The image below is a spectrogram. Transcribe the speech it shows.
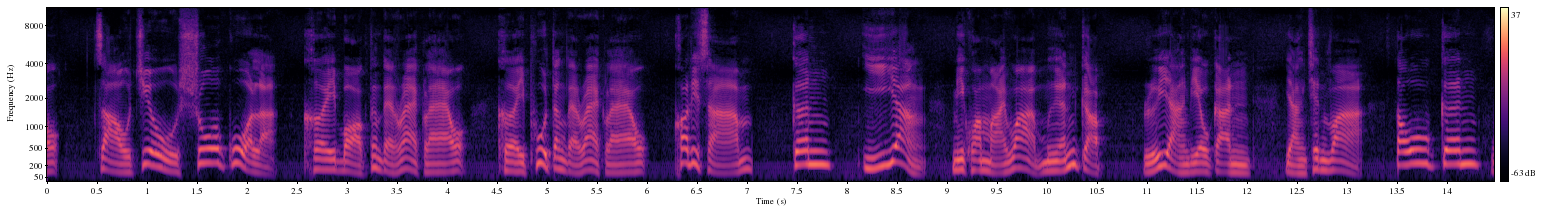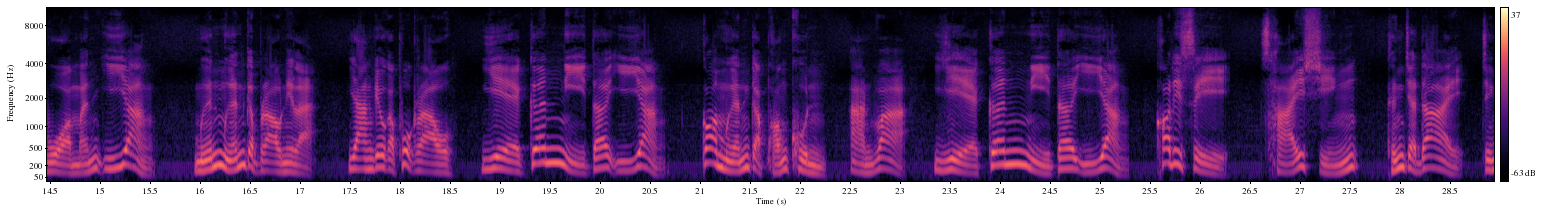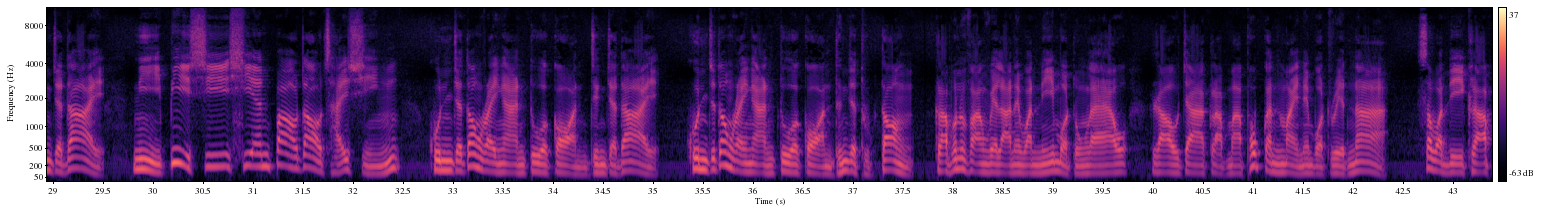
จ่าวเจิ้วชั่วกัวละเคยบอกตั้งแต่แรกแล้ว เคยพูดตั้งแต่แรกแล้ว ข้อที่3เกินอีย่างมีความหมายว่าเหมือนกับ หรืออย่างเดียวกัน อย่างเช่นว่าเต้าเกินหัวเหมือนอีย่างเหมือนเหมือนกับเรานี่แหละ อย่างเดียวกับพวกเราเย่เกินหนีเตออีย่างก็เหมือนกับของคุณ อ่านว่าเย่เกินหนีเตออีย่างข้อที่สี่ฉายสิงถึงจะได้จึงจะได้หนีปี้ซีเซียนเป้าเต้าฉายสิงคุณจะต้องรายงานตัวก่อนจึงจะได้ คุณจะต้องรายงานตัวก่อนถึงจะถูกต้อง กลับผู้ฟังเวลาในวันนี้หมดลงแล้ว เราจะกลับมาพบกันใหม่ในบทเรียนหน้า สวัสดีครับ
